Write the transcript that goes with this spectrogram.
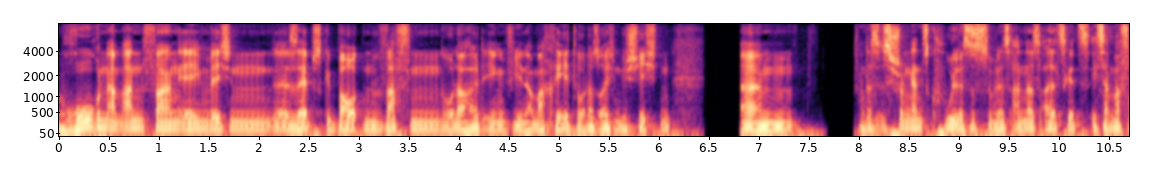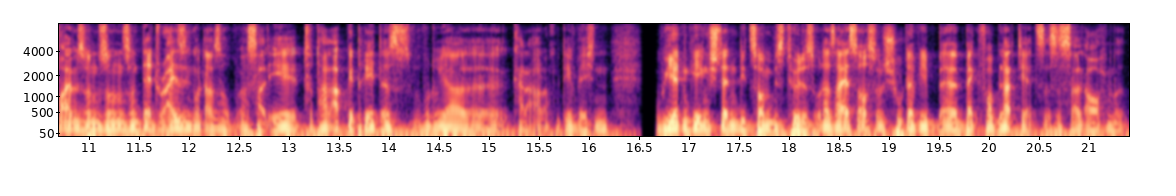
Rohren am Anfang, irgendwelchen äh, selbstgebauten Waffen oder halt irgendwie einer Machete oder solchen Geschichten. Ähm, und das ist schon ganz cool. Das ist zumindest anders als jetzt, ich sag mal, vor allem so, so, so ein Dead Rising oder so, was halt eh total abgedreht ist, wo du ja, äh, keine Ahnung, mit irgendwelchen weirden Gegenständen die Zombies tötest. Oder sei es auch so ein Shooter wie äh, Back 4 Blood jetzt. Es ist halt auch ein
